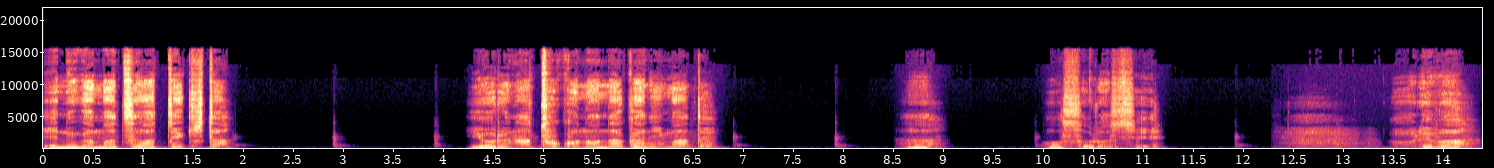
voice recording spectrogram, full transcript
N がまつわってきた。夜の床の中にまで。あ、恐ろしい。俺は、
